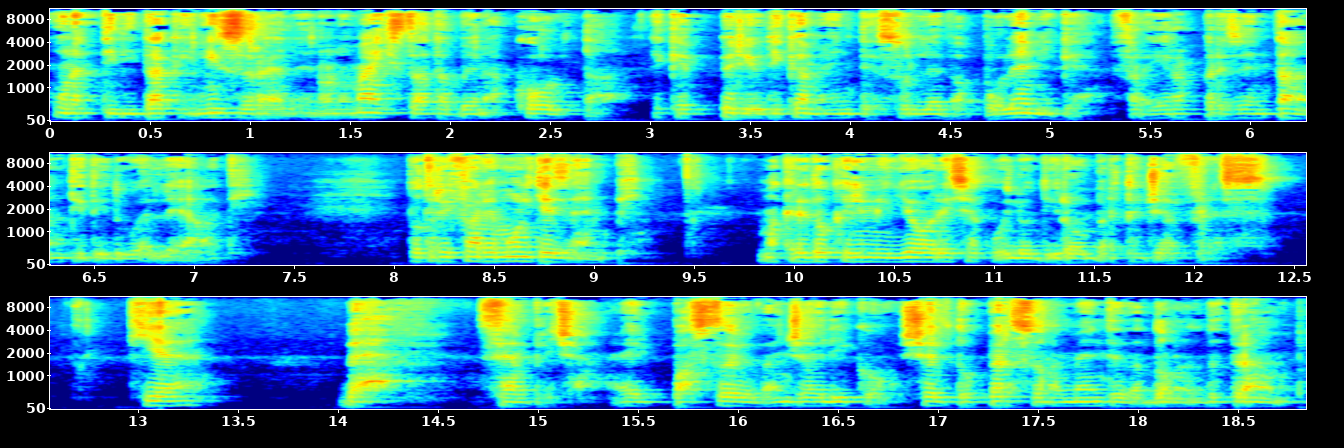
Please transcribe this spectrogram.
Un'attività che in Israele non è mai stata ben accolta e che periodicamente solleva polemiche fra i rappresentanti dei due alleati. Potrei fare molti esempi, ma credo che il migliore sia quello di Robert Jeffress. Chi è? Beh, semplice, è il pastore evangelico scelto personalmente da Donald Trump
